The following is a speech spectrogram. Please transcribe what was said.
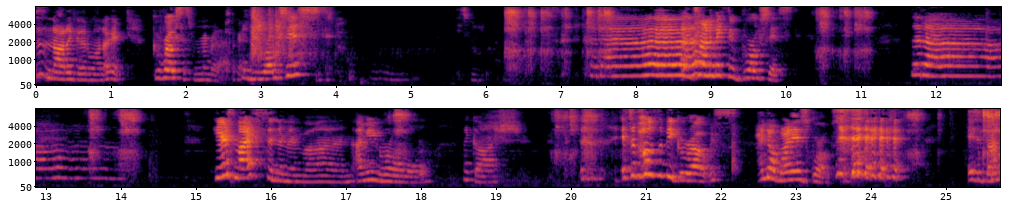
is not a good one. Okay, grossest. Remember that. Okay. The grossest. I'm trying to make the grossest. Ta-da! Here's my cinnamon bun. I mean roll. My gosh. it's supposed to be gross. I know mine is gross. Is it done?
